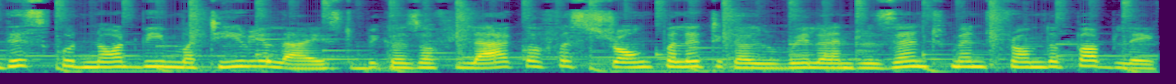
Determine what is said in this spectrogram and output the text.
this could not be materialized because of lack of a strong political will and resentment from the public.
